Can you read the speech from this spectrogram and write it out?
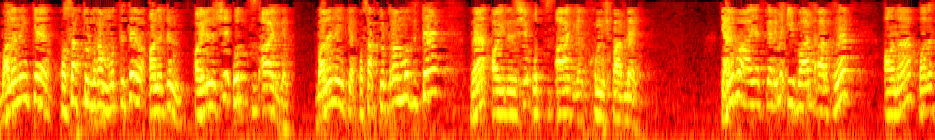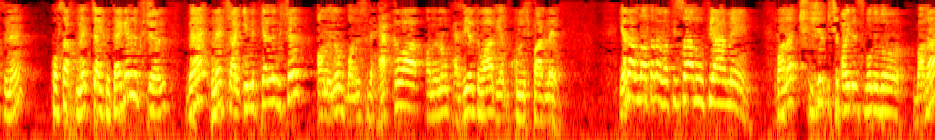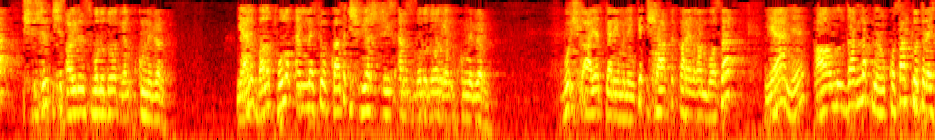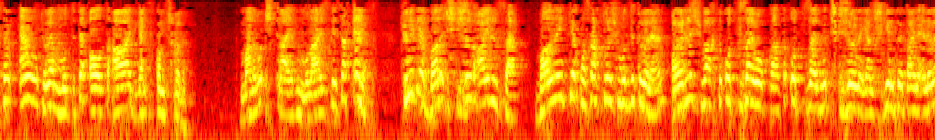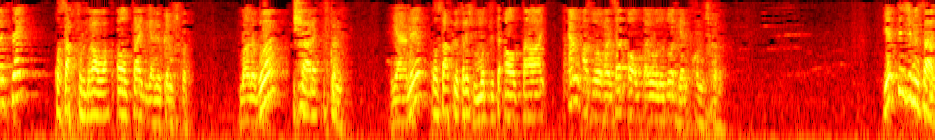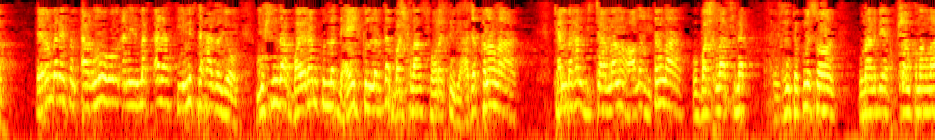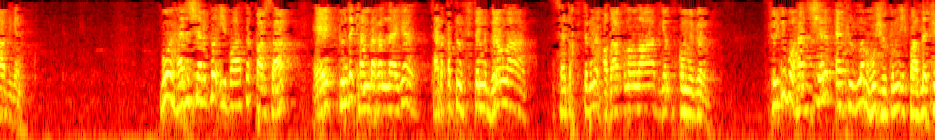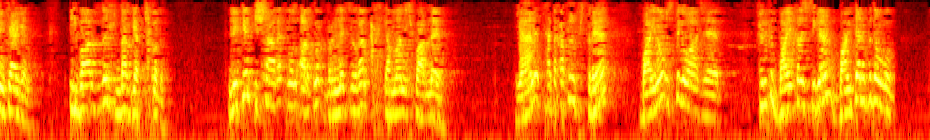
bolaninki qo'saq turadigan muddati onadan ayrilishi o'ttiz oy degan. Bolaninki qo'saq turadigan muddati va ayrilishi o'ttiz oy degan hukmni ifodalaydi ya'ni bu oyat karima iborat orqali ona bolasini qo'saq necha oy ko'targanlik uchun va necha oy emitganlik uchun onaning bolasida haqqi bor onaning farziyati bor degan hukmni ifodalaydi yana alloh taolo bola ikki yil ayrilsa bo'ladi bola ikki yil ayrilsa bo'ladi degan hukmni berdi ya'ni bola to'liq ammasi bo'lib qolsa ikki yosh amsi bo'ladi degan hukmni berdi bu ikki oyat kariminiki sharti qaraydigan bo'lsak ya'ni homildorlikning qo'saq ko'tarishning eng tuvan muddati olti oy degan hukm chiqadi. Mana bu oyatni qilsak aniq. Chunki bola bolaniki qo'saq turish muddati bilan ayrilish vaqti o'ttiz oy bo'lib qolsa o'ttiz oydan ikki yilni ya'ni yigirma to'rt oyni ilib etsak qo'saq turadigan vaqt olti oy degan hukm chiqadi mana bu ishorat hukm ya'ni qo'saq ko'tarish muddati olti oy eng oz bo'lgancha olti oy bo'ladi degan hukm chiqadi. Yettinchi misol. Payg'ambar alayhissalom mushundoq bayram kunlarida hayit kunlarida boshqalarni so'rashdan hojat qilinglar. Kambag'al bichoralarni holi yetinglar u boshqalar chinab o'zini to'kmasin ularni bir xushal qilinglar degan. Bu hadis sharifni iborati qarsak hayit kunda kambag'allarga sadaqatul fitrni beringlar. Sadaqa fitrni ado qilinglar degan hukmni berdi chunki bu hadis sharif aslida mush hukmni ifodalash uchun kelgan. Iboratidan shundoq gap chiqadi. Lekin ishorat yo'l orqali bir necha ahkamlarni ifodalaydi ya'ni sadaqatul fitri boyning ustiga vojib. Chunki boy qilish degan boy tarafidan bo'ldi.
